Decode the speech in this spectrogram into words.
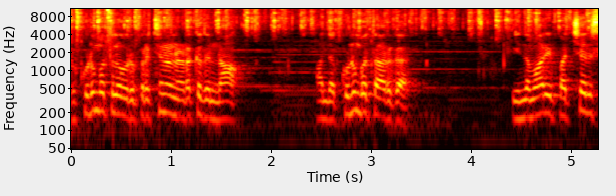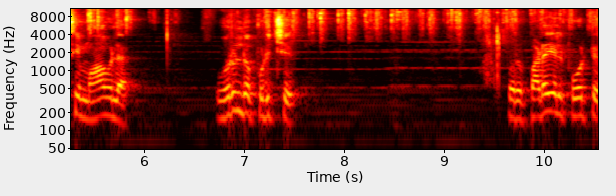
ஒரு குடும்பத்தில் ஒரு பிரச்சனை நடக்குதுன்னா அந்த குடும்பத்தாருங்க இந்த மாதிரி பச்சரிசி மாவில் உருண்டை பிடிச்சி ஒரு படையல் போட்டு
